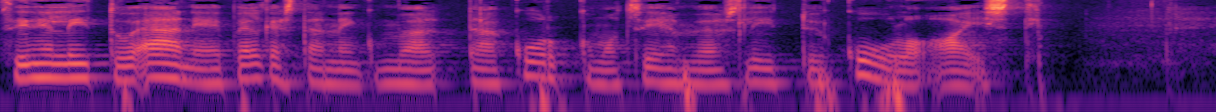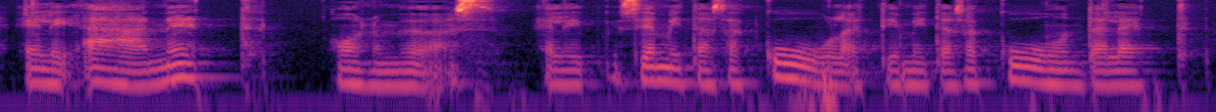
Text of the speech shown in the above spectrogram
Siihen liittyy ääni, ei pelkästään niin kuin tämä kurkku, mutta siihen myös liittyy kuuloaisti. Eli äänet on myös. Eli se, mitä sä kuulet ja mitä sä kuuntelet,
